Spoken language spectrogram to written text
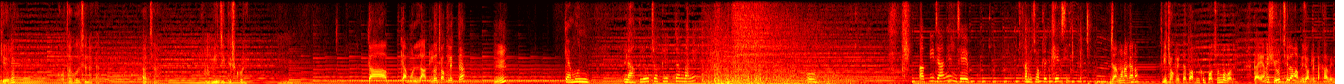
কি হলো? কথা বলছে না কেন? আচ্ছা আমি জিজ্ঞেস করি। তা কেমন লাগল চকলেটটা? হুম? কেমন লাগল চকলেটটা মানে? ও আপনি জানেন যে আমি চকলেট খেয়েছি। জানব না কেন? এই চকলেটটা তো আপনি খুব পছন্দ করেন। তাই আমি শিওর ছিলাম আপনি চকলেটটা খাবেন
